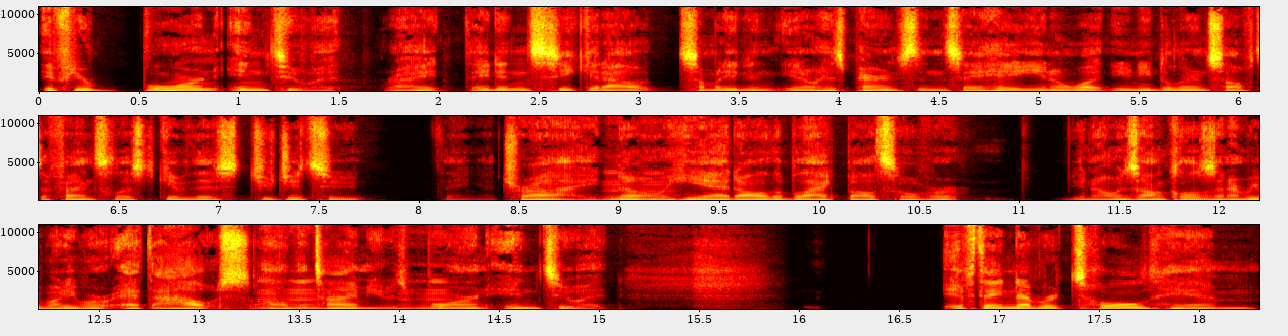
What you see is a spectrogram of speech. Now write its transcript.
If you're born into it, right? They didn't seek it out. Somebody didn't, you know, his parents didn't say, "Hey, you know what? You need to learn self defense. Let's give this jujitsu thing a try." No, Mhm. he had all the black belts over. You know, his uncles and everybody were at the house all the Mhm. time. He was Mhm. born into it. If they never told him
